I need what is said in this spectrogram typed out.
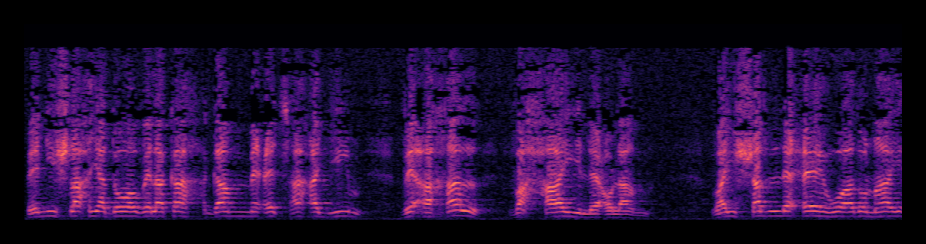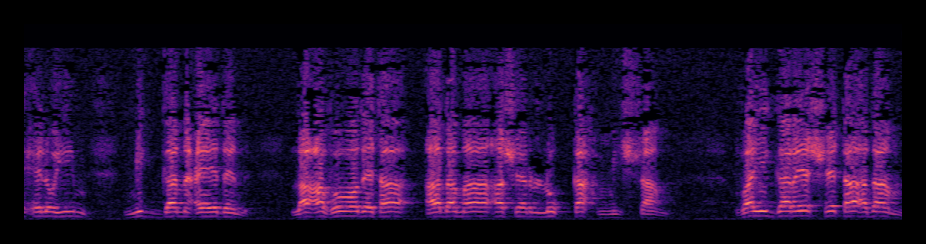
פן ישלח ידו ולקח גם מעץ החיים, ואכל וחי לעולם. וישלחהו אדוני אלוהים מגן עדן, לעבוד את האדמה אשר לוקח משם. ויגרש את האדם,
